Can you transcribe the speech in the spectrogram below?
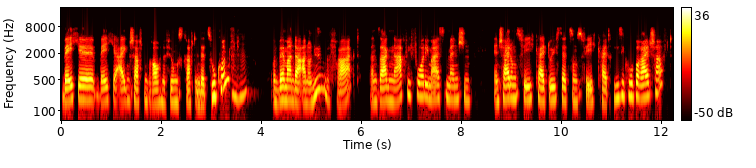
welche, welche Eigenschaften braucht eine Führungskraft in der Zukunft? Mhm. Und wenn man da anonym befragt, dann sagen nach wie vor die meisten Menschen Entscheidungsfähigkeit, Durchsetzungsfähigkeit, Risikobereitschaft.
